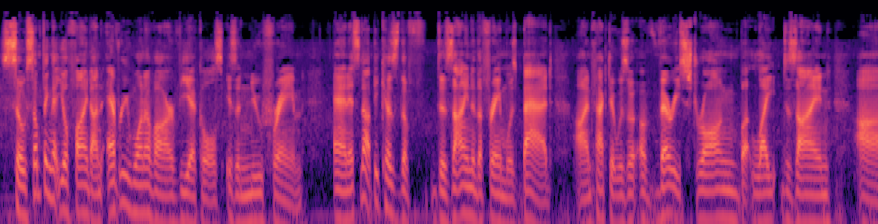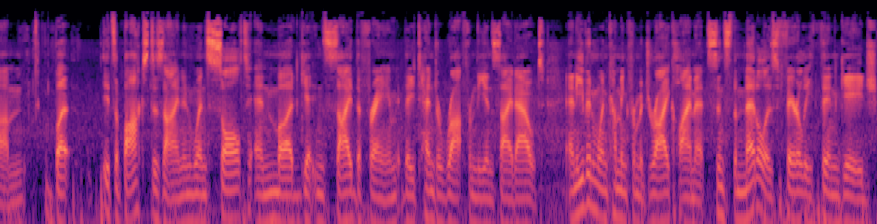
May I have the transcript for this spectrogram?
So something that you'll find on every one of our vehicles is a new frame. And it's not because the design of the frame was bad. Uh, in fact, it was a, a, very strong but light design. Um, but it's a box design, and when salt and mud get inside the frame, they tend to rot from the inside out. And even when coming from a dry climate, since the metal is fairly thin gauge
